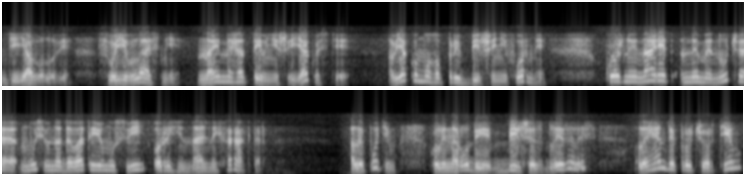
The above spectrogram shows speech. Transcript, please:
діяволові свої власні найнегативніші якості, а в якомога прибільшеній формі, кожний нарід неминуче мусив надавати йому свій оригінальний характер. Але потім, коли народи більше зблизились, легенди про чортів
